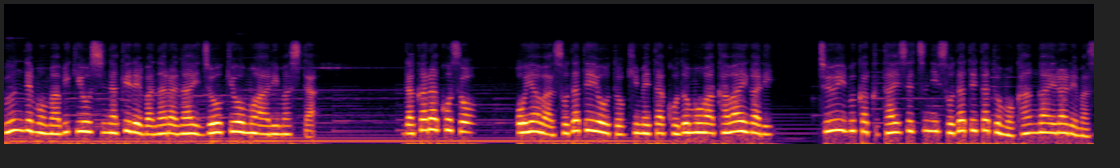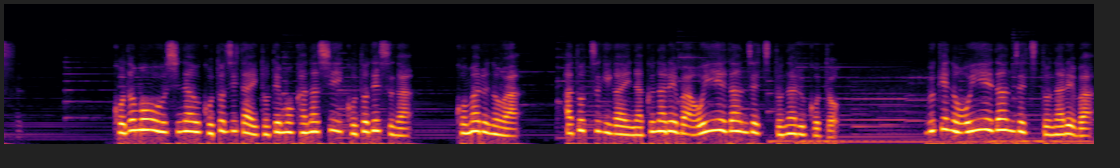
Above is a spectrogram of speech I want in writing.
産んでも間引きをしなければならない状況もありました。だからこそ、親は育てようと決めた子供は可愛がり、注意深く大切に育てたとも考えられます。子供を失うこと自体とても悲しいことですが、困るのは、後継ぎがいなくなればお家断絶となること。武家のお家断絶となれば、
